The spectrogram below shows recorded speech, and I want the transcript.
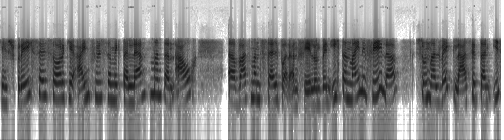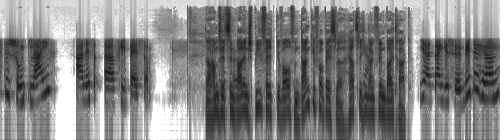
Gesprächsseelsorge, Einfühlsamkeit, da lernt man dann auch, äh, was man selber an Fehlern. Und wenn ich dann meine Fehler schon mal weglasse, dann ist es schon gleich alles äh, viel besser. Da haben Sie jetzt den Ball ins Spielfeld geworfen. Danke, Frau Bessler. Herzlichen ja. Dank für Ihren Beitrag. Ja, danke schön. Wiederhören.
